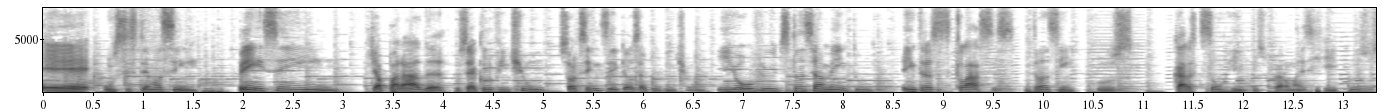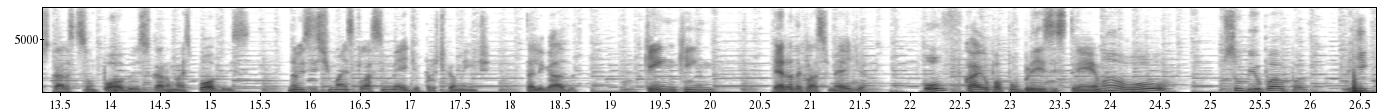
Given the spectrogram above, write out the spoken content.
é um sistema assim. Pensem que a parada, o século 21, só que sem dizer que é o século 21. E houve o distanciamento entre as classes. Então assim, os caras que são ricos ficaram mais ricos, os caras que são pobres ficaram mais pobres. Não existe mais classe média praticamente, tá ligado? Quem quem era da classe média ou caiu pra pobreza extrema ou subiu pra, pra rico.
